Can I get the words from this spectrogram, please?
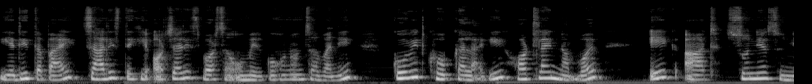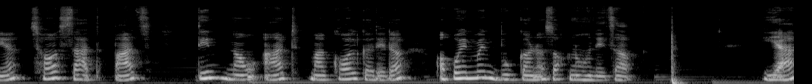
यदि तपाईँ चालिसदेखि अडचालिस वर्ष उमेरको हुनुहुन्छ भने कोभिड खोपका लागि हटलाइन नम्बर एक आठ शून्य शून्य छ सात पाँच तिन नौ आठमा कल गरेर अपोइन्टमेन्ट बुक गर्न सक्नुहुनेछ। या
